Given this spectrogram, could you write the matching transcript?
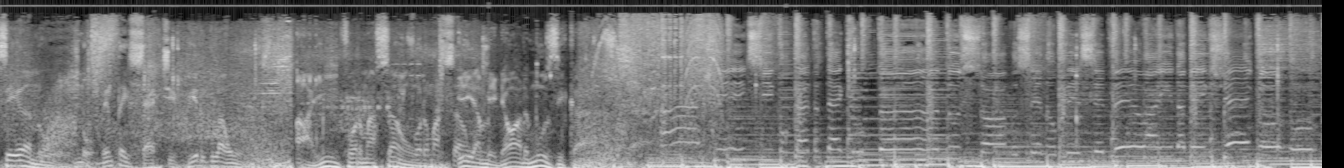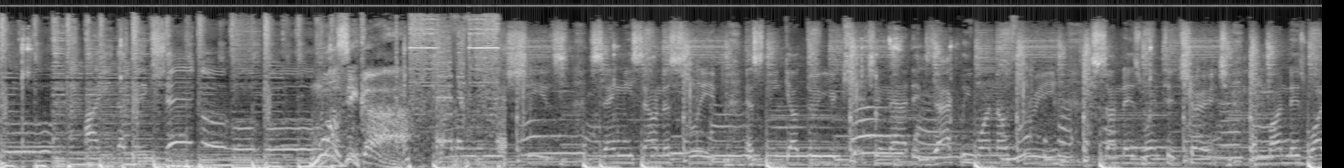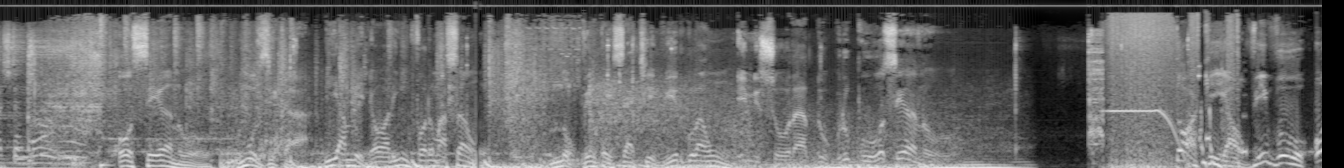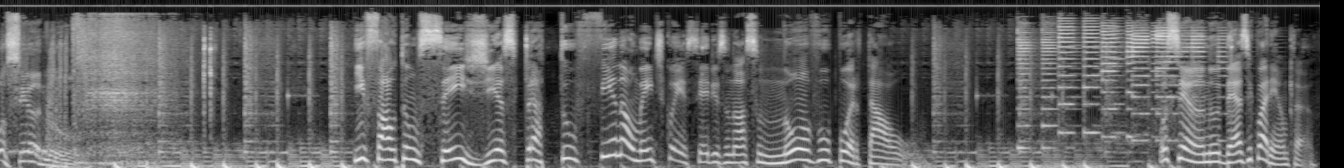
Oceano 97,1. A informação, e a melhor música. A gente se completa até que percebeu. Ainda bem que chegou, ainda bem que chegou. Música! Sheets, sang me sound asleep and sneak out through your kitchen at exactly 103. Sundays went to church and Mondays watched a movie. Oceano, música e a melhor informação. 97,1. Emissora do Grupo Oceano. Toque ao vivo Oceano. E faltam seis dias pra tu finalmente conheceres o nosso novo portal. Oceano 10 e 40.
